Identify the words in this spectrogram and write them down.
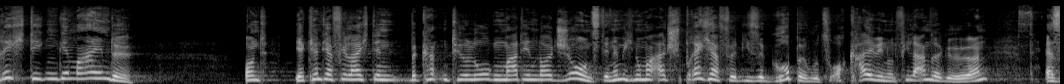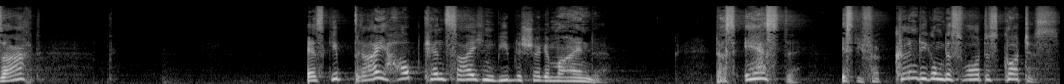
richtigen Gemeinde. Und ihr kennt ja vielleicht den bekannten Theologen Martin Lloyd Jones, den nehme ich nun mal als Sprecher für diese Gruppe, wozu auch Calvin und viele andere gehören. Er sagt, es gibt drei Hauptkennzeichen biblischer Gemeinde. Das erste ist die Verkündigung des Wortes Gottes.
